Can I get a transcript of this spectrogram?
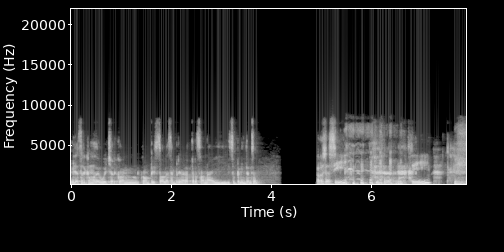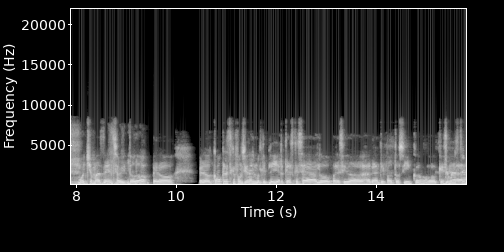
¿Irá a ser como The Witcher con, con pistolas en primera persona y súper intenso? O sea, sí. sí. Mucho más denso y todo, pero. Pero, ¿cómo crees que funciona el multiplayer? ¿Crees que sea algo parecido a Grand Theft Auto 5? O que Yo sea... me lo estoy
